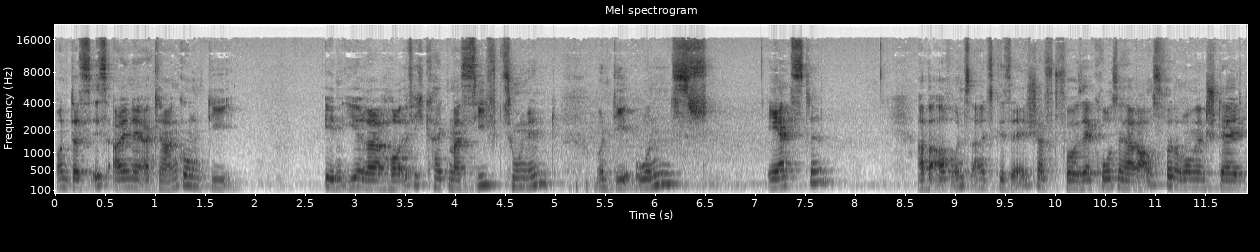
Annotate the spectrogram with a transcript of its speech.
und das ist eine Erkrankung, die in ihrer Häufigkeit massiv zunimmt und die uns Ärzte, aber auch uns als Gesellschaft vor sehr große Herausforderungen stellt,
